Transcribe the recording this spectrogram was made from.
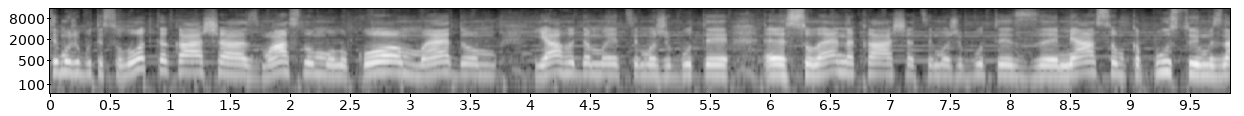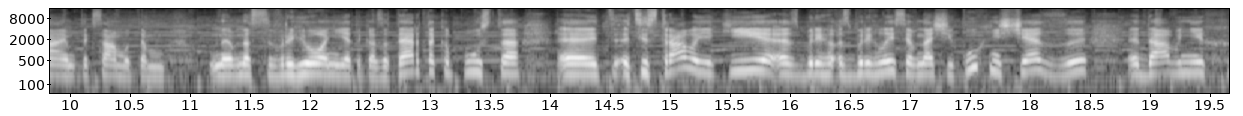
це може бути солодка каша з маслом, молоком, медом, ягодами. Це може бути солена каша, це може бути з м'ясом, капустою. Ми знаємо так само там. е, В нас в регіоні є така затерта капуста. Е, Ці страви, які е, зберіглися в нашій кухні ще з давніх,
